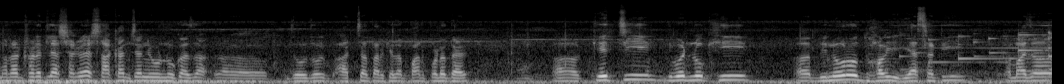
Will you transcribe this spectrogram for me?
मराठवाड्यातल्या सगळ्या शाखांच्या निवडणुका जवळजवळ आजच्या तारखेला पार पडत आहेत. अ, केजची निवडणूक ही बिनविरोध व्हावी यासाठी माझं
